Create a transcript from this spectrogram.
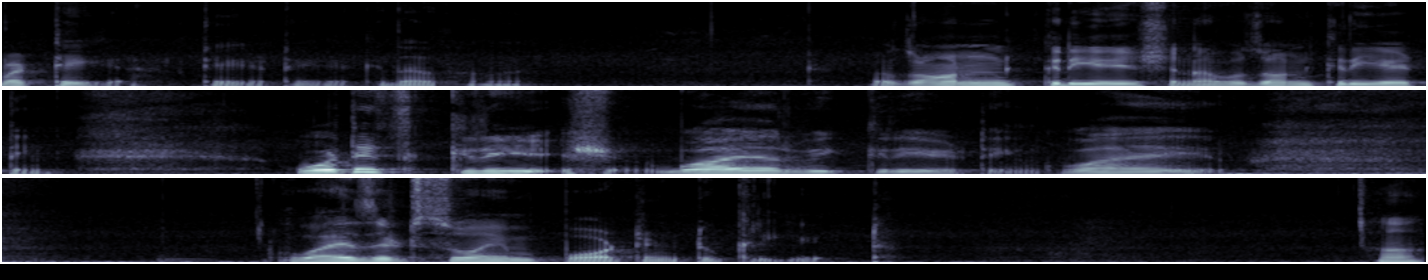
बट ठीक है ठीक है ठीक है, किधर था मैं? Was on creation I was on creating what is creation? Why are we creating? Why why is it so important to create? Huh?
